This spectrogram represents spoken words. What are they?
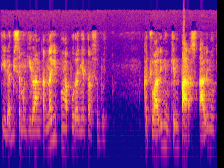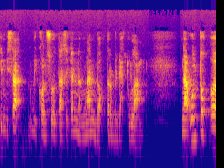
tidak bisa menghilangkan lagi pengapurannya tersebut. Kecuali mungkin parah sekali mungkin bisa dikonsultasikan dengan dokter bedah tulang. Nah, untuk e,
